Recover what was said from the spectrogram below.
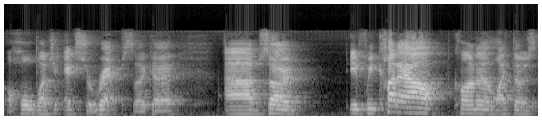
a whole bunch of extra reps, okay? Um, so if we cut out kind of like those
